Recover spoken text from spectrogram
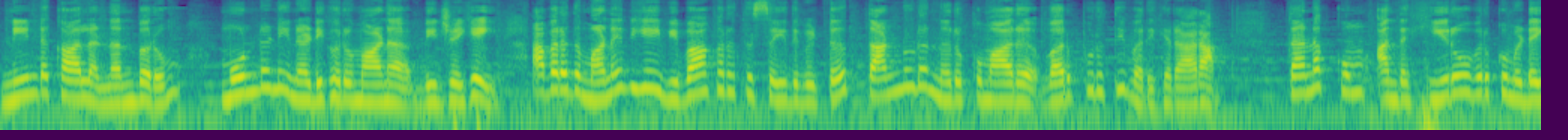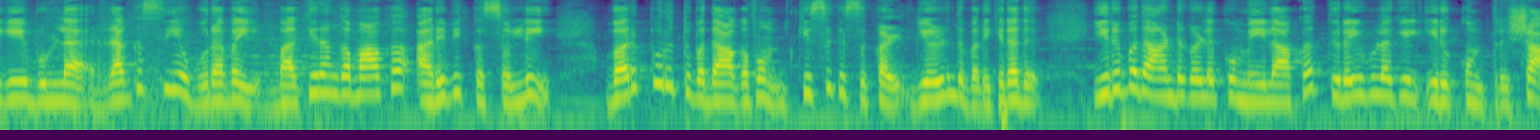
நீண்டகால நண்பரும் முன்னணி நடிகருமான விஜயை அவரது மனைவியை விவாகரத்து செய்துவிட்டு தன்னுடன் இருக்குமாறு வற்புறுத்தி வருகிறாராம். தனக்கும் அந்த ஹீரோவிற்கும் இடையே உள்ள ரகசிய உறவை பகிரங்கமாக அறிவிக்க சொல்லி வற்புறுத்துவதாகவும் கிசுகிசுக்கள் எழுந்து வருகிறது. இருபது ஆண்டுகளுக்கும் மேலாக திரையுலகில் இருக்கும் த்ரிஷா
